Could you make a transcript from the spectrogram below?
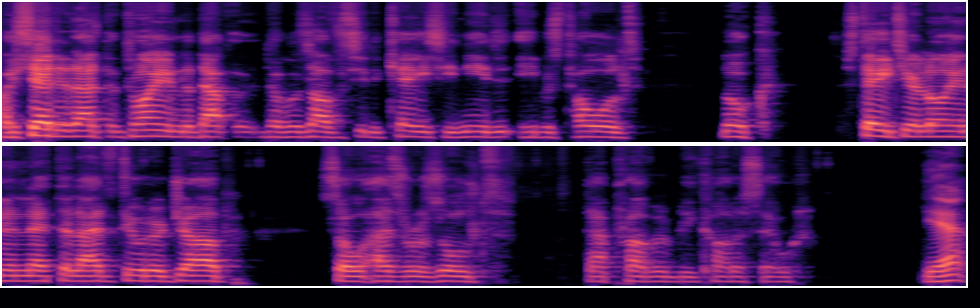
I said it at the time that, that that was obviously the case. He needed, he was told, look, stay to your line and let the lads do their job. So as a result, that probably caught us out. Yeah,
